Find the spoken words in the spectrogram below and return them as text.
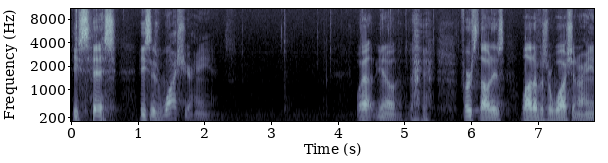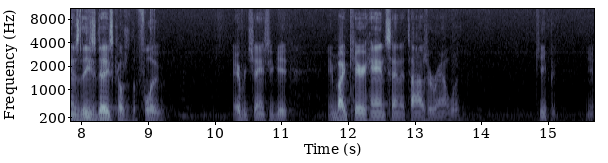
he says, he says, wash your hands. Well, you know, first thought is a lot of us are washing our hands these days because of the flu. Every chance you get, anybody carry hand sanitizer around with them? Keep it. You, know,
